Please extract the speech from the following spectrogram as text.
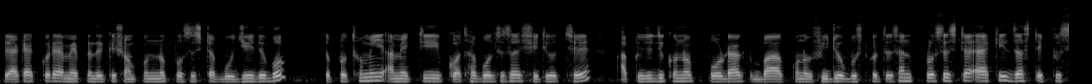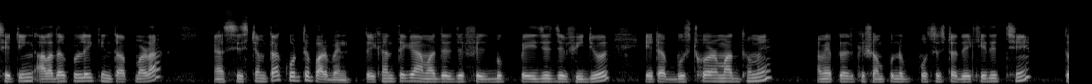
তো এক এক করে আমি আপনাদেরকে সম্পূর্ণ প্রসেসটা বুঝিয়ে দেব। তো প্রথমেই আমি একটি কথা বলতে চাই, সেটি হচ্ছে, আপনি যদি কোনো প্রোডাক্ট বা কোনো ভিডিও বুস্ট করতে চান প্রসেসটা একই জাস্ট একটু সেটিং আলাদা করলেই কিন্তু আপনারা সিস্টেমটা করতে পারবেন। তো এখান থেকে আমাদের যে ফেসবুক পেজে যে ভিডিও এটা বুস্ট করার মাধ্যমে আমি আপনাদেরকে সম্পূর্ণ প্রসেসটা দেখিয়ে দিচ্ছি। তো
